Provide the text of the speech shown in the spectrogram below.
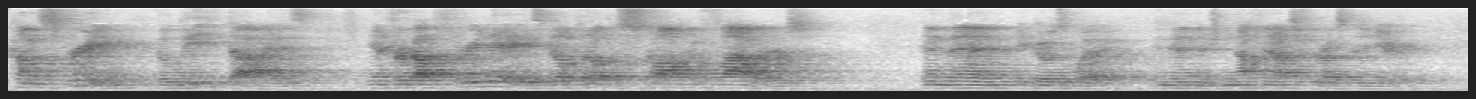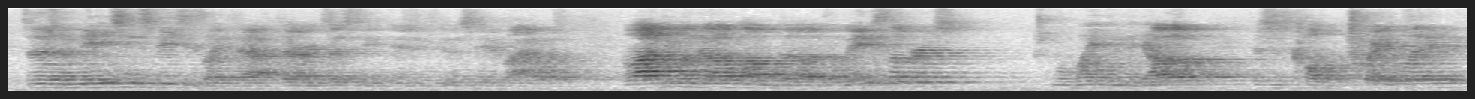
Come spring, the leaf dies, and for about three days, it'll put up a stalk of flowers, and then it goes away. And then there's nothing else for the rest of the year. So there's amazing species like that that are existing in, in the state of Iowa. A lot of people know of the, the lady slippers, the white and the yellow. This is called blade,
